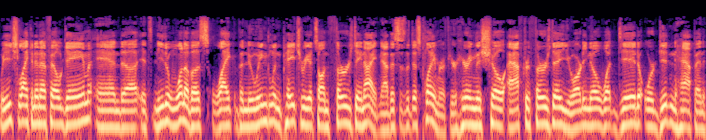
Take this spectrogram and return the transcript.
we each like an NFL game, and uh, it's neither one of us like the New England Patriots on Thursday night. Now, this is the disclaimer. If you're hearing this show after Thursday, you already know what did or didn't happen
